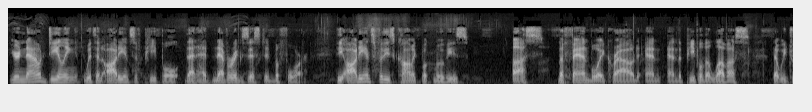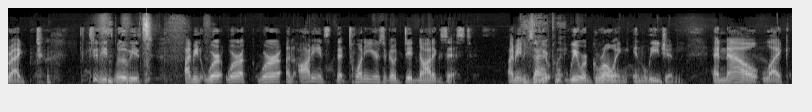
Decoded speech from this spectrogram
you're now dealing with an audience of people that had never existed before. The audience for these comic book movies, us, the fanboy crowd, and and the people that love us that we drag to these movies. I mean, we're we're a, we're an audience that 20 years ago did not exist. I mean, Exactly. we, we were growing in Legion, and now, like,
